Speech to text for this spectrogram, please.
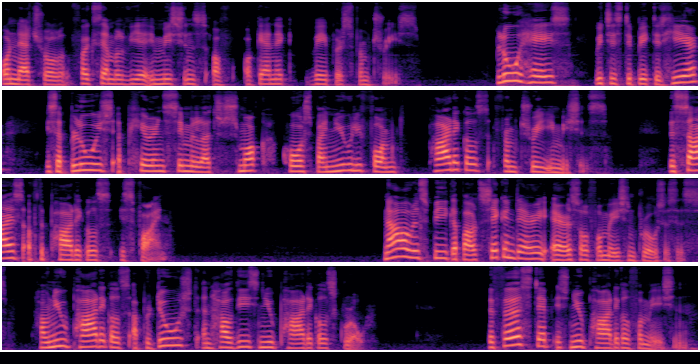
or natural, for example via emissions of organic vapors from trees. Blue haze, which is depicted here, is a bluish appearance similar to smog caused by newly formed particles from tree emissions. The size of the particles is fine. Now I will speak about secondary aerosol formation processes, how new particles are produced and how these new particles grow. The first step is new particle formation,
